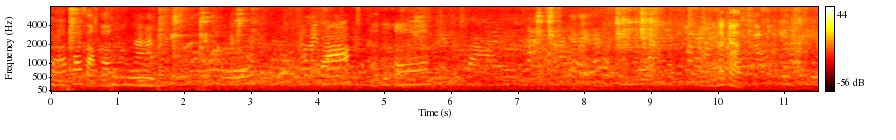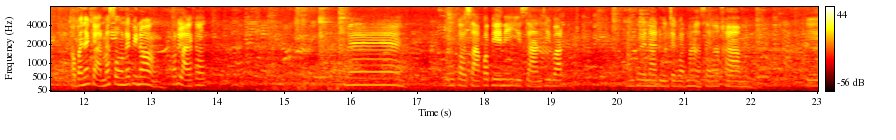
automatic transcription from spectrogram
ครับไหว้สามครั้ง ครับสาธุครับบรรยากาศ เอาบรรยากาศมาส่งได้พี่น้องคนหลายครับแม่บนข่าวสากประเพณีอีสานที่วัดอำเภอนาดูนจังหวัดมหาสารคามเย้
